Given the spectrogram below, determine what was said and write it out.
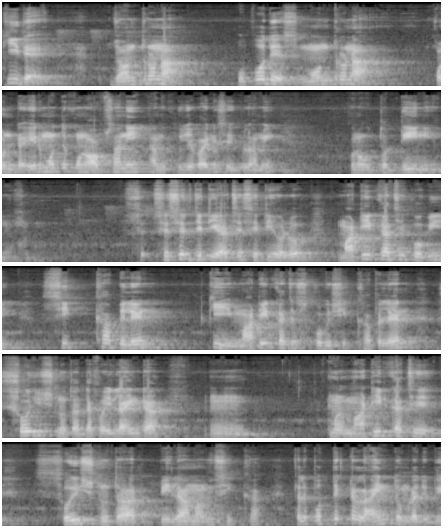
কি দেয়? যন্ত্রণা, উপদেশ, মন্ত্রণা কোনটা? এর মধ্যে কোনো অপশানই আমি খুঁজে পাইনি, সেগুলো আমি কোনো উত্তর দিইনি আমি এখন। শেষের যেটি আছে সেটি হলো, মাটির কাছে কবি শিক্ষা পেলেন কি? মাটির কাছে কবি শিক্ষা পেলেন সহিষ্ণুতা। দেখো এই লাইনটা মাটির কাছে সহিষ্ণুতার পেলাম আমি শিক্ষা। তাহলে প্রত্যেকটা লাইন তোমরা যদি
